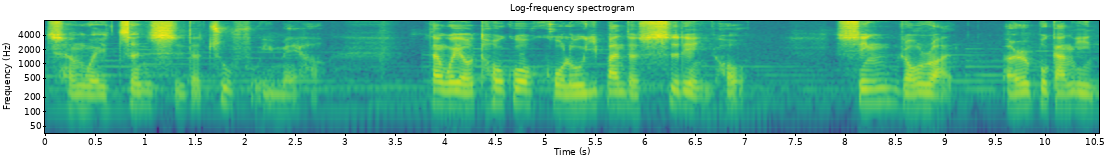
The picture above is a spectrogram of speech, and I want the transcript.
成为真实的祝福与美好。但唯有透过火炉一般的试炼以后，心柔软而不刚硬，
